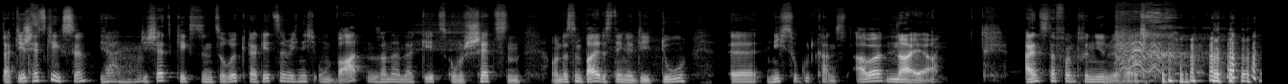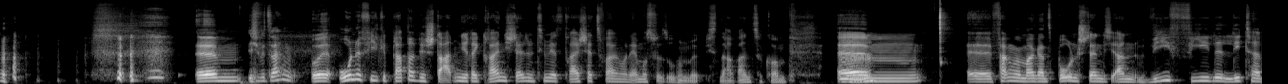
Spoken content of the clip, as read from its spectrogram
da die Schätzkekse? Ja, mhm. die Schätzkekse sind zurück. Da geht es nämlich nicht um Warten, sondern da geht es um Schätzen. Und das sind beides Dinge, die du äh, nicht so gut kannst. Aber naja. Eins davon trainieren wir heute. Ähm, ich würde sagen, äh, ohne viel Geplapper, wir starten direkt rein. Ich stelle dem Tim jetzt drei Schätzfragen und er muss versuchen, möglichst nah ranzukommen. Mhm. Ähm, äh, fangen wir mal ganz bodenständig an. Wie viele Liter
